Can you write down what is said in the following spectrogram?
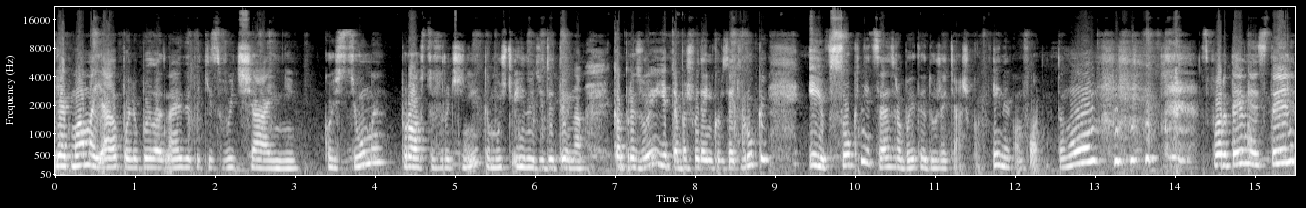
Як мама, я полюбила, знаєте, такі звичайні костюми, просто зручні, тому що іноді дитина капризує, її треба швиденько взяти в руки, і в сукні це зробити дуже тяжко і некомфортно. Тому спортивний стиль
